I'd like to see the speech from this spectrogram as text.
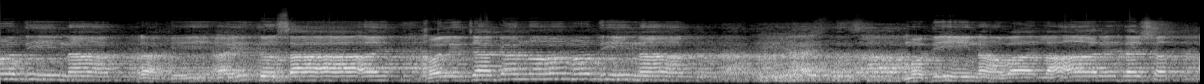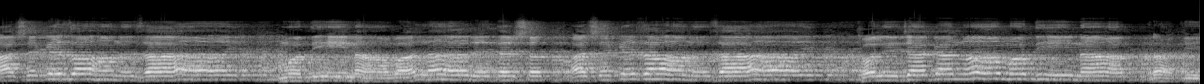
মদিনা, রাখি আই তো সাই। খোল জাগানো মদিনা, মদিনাওয়ালার দেশত আশকে জহন যায়। মদিনাওয়ালার দেশত আশক জহন যায়। খোল জাগানো মদিনা, রাখি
